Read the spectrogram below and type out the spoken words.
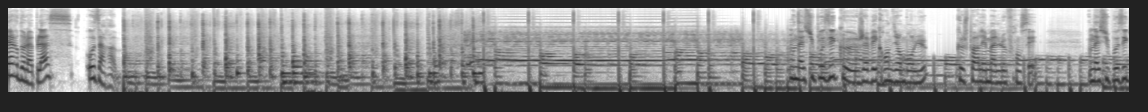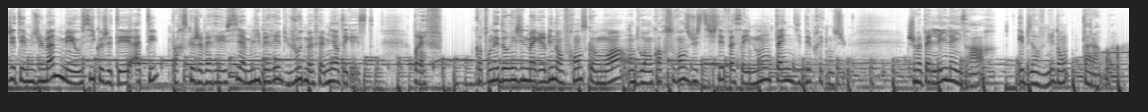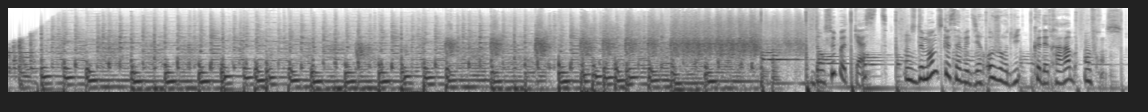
faire de la place aux Arabes. On a supposé que j'avais grandi en banlieue, que je parlais mal le français. On a supposé que j'étais musulmane, mais aussi que j'étais athée, parce que j'avais réussi à me libérer du joug de ma famille intégriste. Bref, quand on est d'origine maghrébine en France comme moi, on doit encore souvent se justifier face à une montagne d'idées préconçues. Je m'appelle Leila Israr, et bienvenue dans Tarab. Dans ce podcast, on se demande ce que ça veut dire aujourd'hui que d'être arabe en France.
